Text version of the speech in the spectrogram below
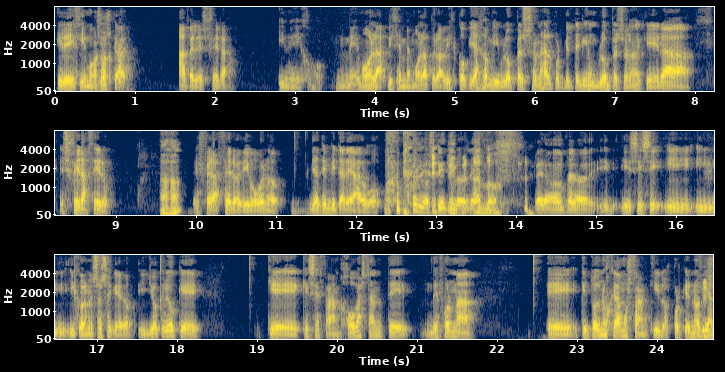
y le dijimos, Oscar, Apple Esfera. Y me dijo, me mola. Dice, me mola, pero habéis copiado mi blog personal, porque él tenía un blog personal que era Esfera Cero. Ajá. Esfera Cero. Y digo, bueno, ya te invitaré a algo por los títulos. De... pero, pero, y, sí, sí, y, y, con eso se quedó. Y yo creo que que, se zanjó bastante de forma eh, que todos nos quedamos tranquilos, porque no había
